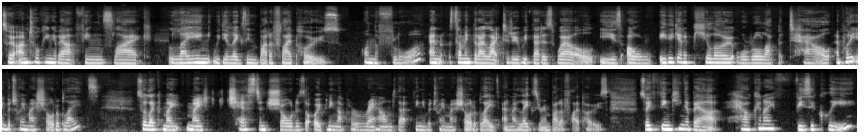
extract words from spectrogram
So I'm talking about things like laying with your legs in butterfly pose on the floor. And something that I like to do with that as well is I'll either get a pillow or roll up a towel and put it in between my shoulder blades. So like my my chest and shoulders are opening up around that thing in between my shoulder blades and my legs are in butterfly pose. So thinking about how can I physically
